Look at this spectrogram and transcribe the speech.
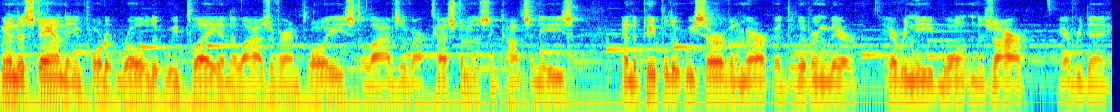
We understand the important role that we play in the lives of our employees, the lives of our customers and consignees, and the people that we serve in America, delivering their every need, want, and desire every day.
